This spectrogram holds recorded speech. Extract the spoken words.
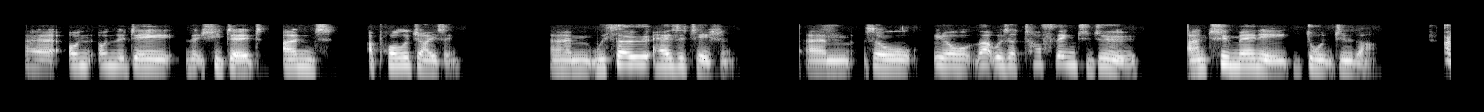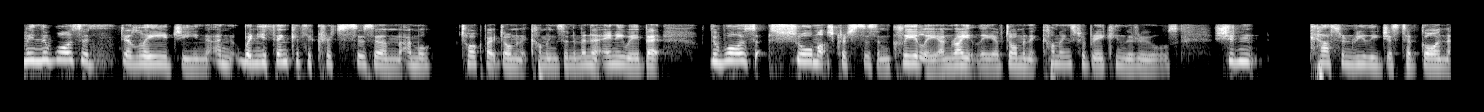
uh, on on the day that she did and apologising um, without hesitation. Um, so you know that was a tough thing to do, and too many don't do that. I mean, there was a delay, Jean, and when you think of the criticism, and we'll talk about Dominic Cummings in a minute anyway, but there was so much criticism, clearly and rightly, of Dominic Cummings for breaking the rules. Shouldn't Catherine really just have gone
